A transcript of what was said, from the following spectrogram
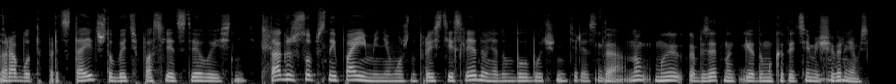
работа предстоит, чтобы эти последствия выяснить. Также, собственно, и по имени можно провести исследование. Я думаю, было бы очень интересно. Да, ну мы обязательно, я думаю, к этой теме еще mm-hmm. вернемся.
